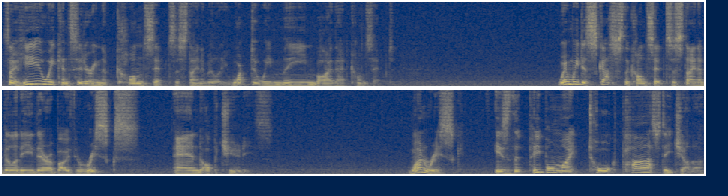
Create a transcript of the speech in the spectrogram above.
So here we're considering the concept sustainability. What do we mean by that concept? When we discuss the concept sustainability, there are both risks and opportunities. One risk is that people might talk past each other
